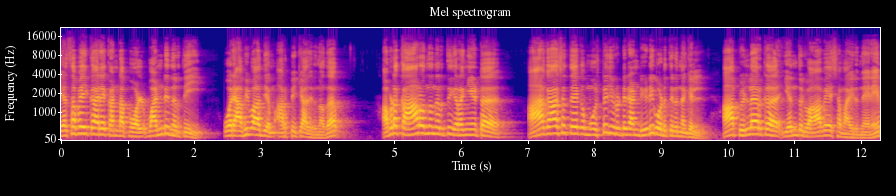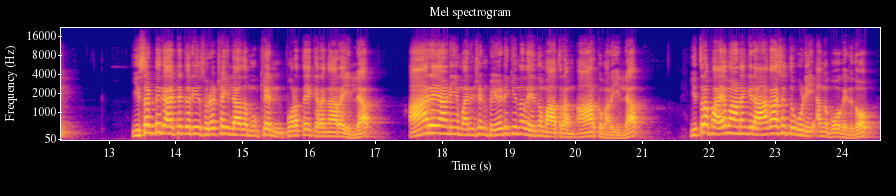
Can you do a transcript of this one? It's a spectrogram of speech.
എസ് എഫ് ഐക്കാരെ കണ്ടപ്പോൾ വണ്ടി നിർത്തി ഒരഭിവാദ്യം അർപ്പിക്കാതിരുന്നത്. അവിടെ കാറൊന്ന് നിർത്തി ഇറങ്ങിയിട്ട് ആകാശത്തേക്ക് മുഷ്ടി ചുരുട്ടി രണ്ട് ഇടി കൊടുത്തിരുന്നെങ്കിൽ ആ പിള്ളേർക്ക് എന്തൊരു ആവേശമായിരുന്നേനെ. ഇസഡ് കാറ്റഗറി സുരക്ഷയില്ലാതെ മുഖ്യൻ പുറത്തേക്ക് ഇറങ്ങാറേയില്ല. ആരെയാണ് ഈ മനുഷ്യൻ പേടിക്കുന്നത് എന്ന് മാത്രം ആർക്കും അറിയില്ല. ഇത്ര ഭയമാണെങ്കിൽ ആകാശത്തുകൂടി അങ്ങ് പോകരുതോ.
